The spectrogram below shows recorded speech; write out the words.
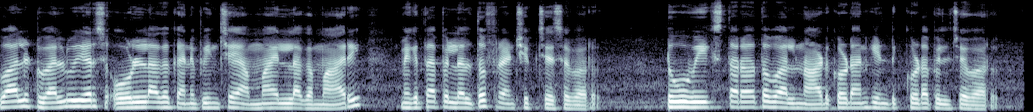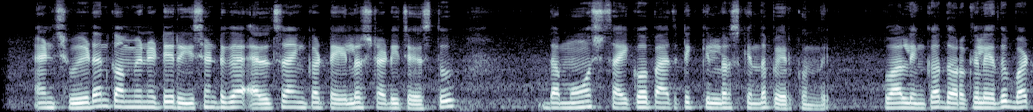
వాళ్ళు ట్వెల్వ్ ఇయర్స్ ఓల్డ్ లాగా కనిపించే అమ్మాయిల్లాగా మారి మిగతా పిల్లలతో ఫ్రెండ్షిప్ చేసేవారు. టూ వీక్స్ తర్వాత వాళ్ళని ఆడుకోవడానికి ఇంటికి కూడా పిలిచేవారు. అండ్ స్వీడన్ కమ్యూనిటీ రీసెంట్గా ఎల్సా ఇంకా టైలర్ స్టడీ చేస్తూ ద మోస్ట్ సైకోపాథటిక్ కిల్లర్స్ కింద పేర్కొంది. వాళ్ళు ఇంకా దొరకలేదు బట్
